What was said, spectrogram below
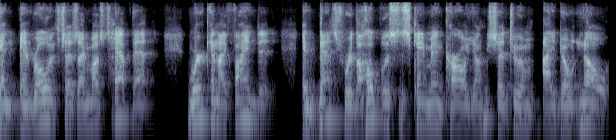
And, and Rowland says, I must have that. Where can I find it? And that's where the hopelessness came in. Carl Jung said to him, I don't know.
